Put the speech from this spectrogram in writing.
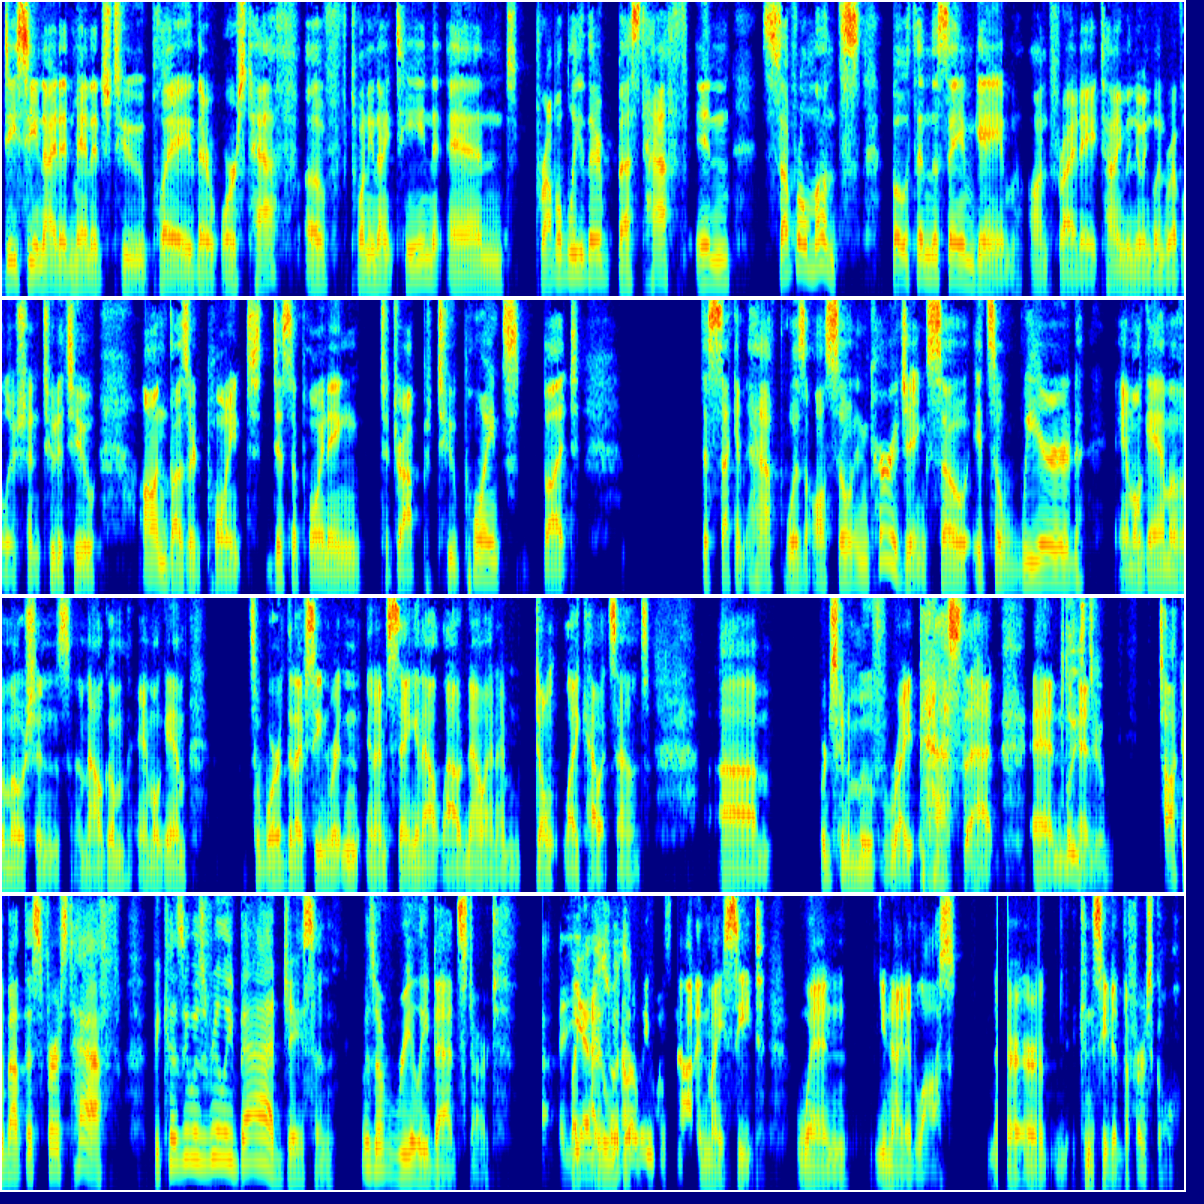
DC United managed to play their worst half of 2019 and probably their best half in several months, both in the same game on Friday, tying the New England Revolution 2 to 2 on Buzzard Point. Disappointing to drop two points, but the second half was also encouraging. So it's a weird amalgam of emotions, amalgam, amalgam it's a word that I've seen written, and I'm saying it out loud now, and I don't like how it sounds. Um, we're just going to move right past that and, Please and do. talk about this first half because it was really bad. Jason, it was a really bad start. Like yeah, I this was a- literally was not in my seat when United lost or, or conceded the first goal.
